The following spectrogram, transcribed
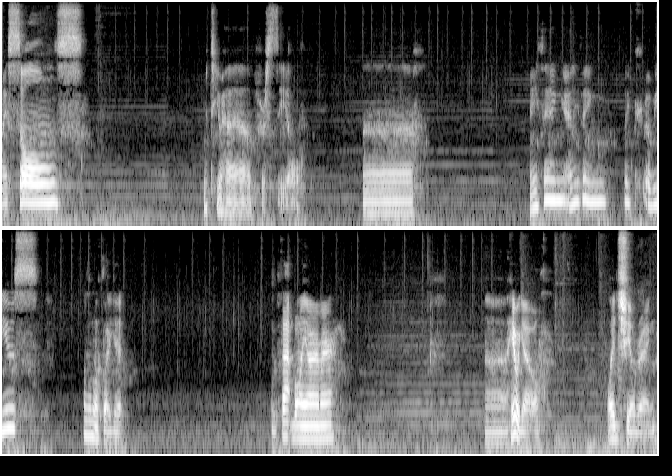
my souls. What do you have for seal? Uh, anything? Anything? Like of use? Doesn't look like it. Some fat boy armor. Uh, here we go. Blade shield ring.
